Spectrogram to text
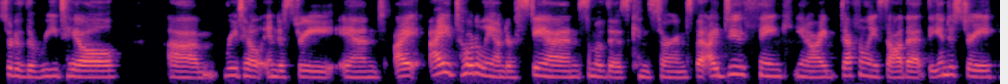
sort of the retail um, retail industry. And i i totally understand some of those concerns but i do think you know i definitely saw that the industry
